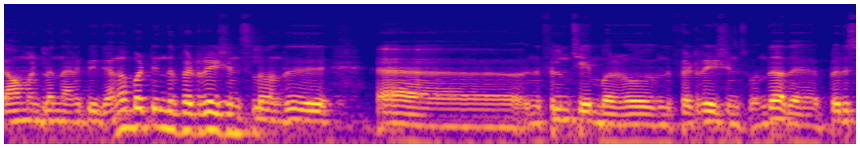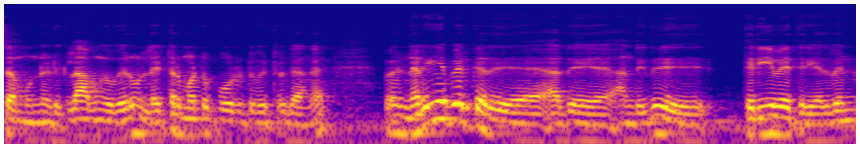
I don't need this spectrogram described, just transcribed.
கவர்மெண்ட்லேருந்து அனுப்பியிருக்காங்க. பட் இந்த ஃபெடரேஷன்ஸில் வந்து இந்த ஃபிலிம் சேம்பரோ இந்த ஃபெடரேஷன்ஸ் வந்து அதை பெருசாக முன்னெடுக்கல. அவங்க வெறும் லெட்டர் மட்டும் போட்டுட்டு விட்டுருக்காங்க. நிறைய பேருக்கு அது அது அந்த இது தெரியவே தெரியாது. When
